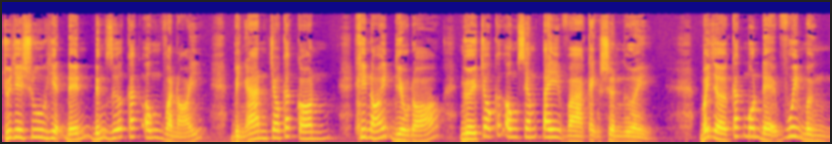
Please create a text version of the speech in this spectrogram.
Chúa Giêsu hiện đến đứng giữa các ông và nói: "Bình an cho các con." Khi nói điều đó, người cho các ông xem tay và cạnh sườn người. Bây giờ các môn đệ vui mừng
